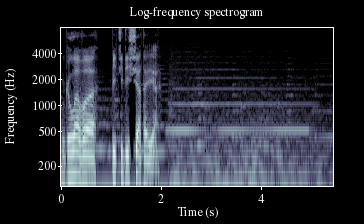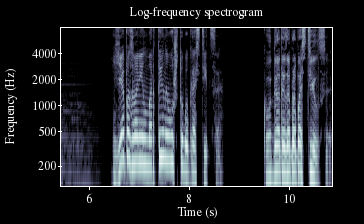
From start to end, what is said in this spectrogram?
Глава 50 Я позвонил Мартынову, чтобы проститься. «Куда ты запропастился?»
